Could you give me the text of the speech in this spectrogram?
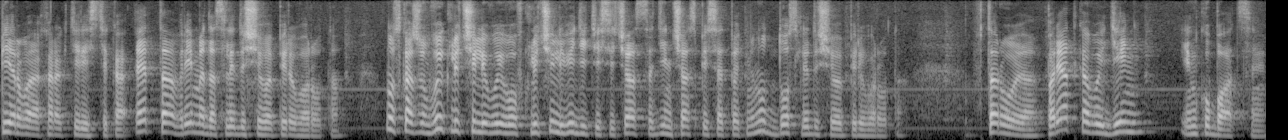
Первая характеристика – это время до следующего переворота. Ну, скажем, выключили вы его, включили, видите, сейчас 1 час 55 минут до следующего переворота. Второе – порядковый день инкубации.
